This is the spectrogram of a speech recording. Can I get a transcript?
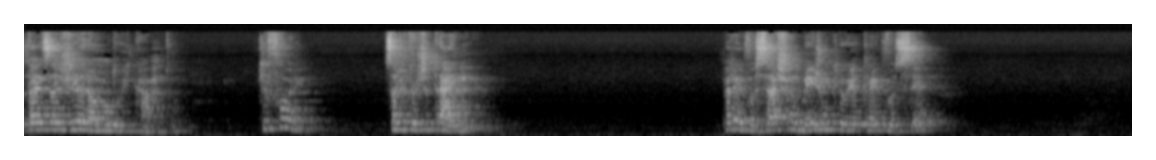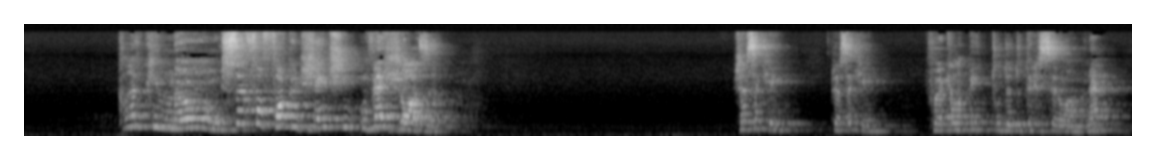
tá exagerando, Ricardo. O que foi? Você acha que eu te traí? Peraí, você acha mesmo que eu ia trair você? Claro que não! Isso é fofoca de gente invejosa. Já saquei, já saquei. Foi aquela peituda do terceiro ano, né?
